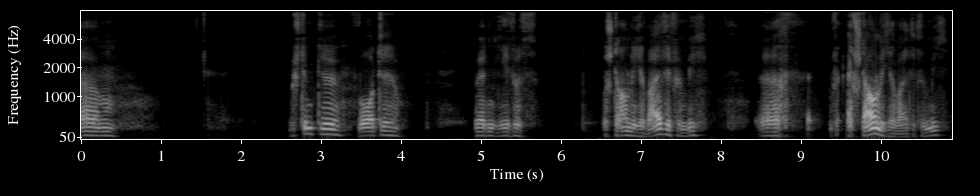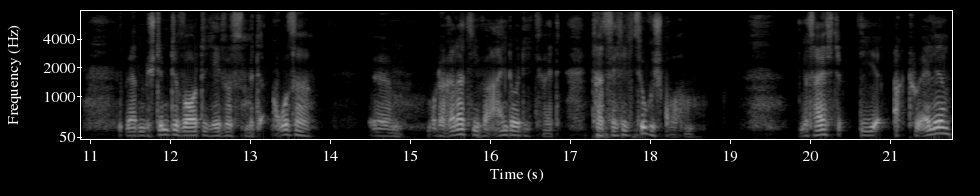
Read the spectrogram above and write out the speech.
Ähm, bestimmte Worte werden Jesus erstaunlicherweise für mich, äh, erstaunlicherweise für mich, werden bestimmte Worte Jesus mit großer ähm, oder relativer Eindeutigkeit tatsächlich zugesprochen. Das heißt, die aktuelle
